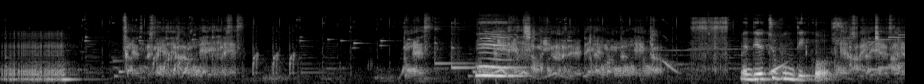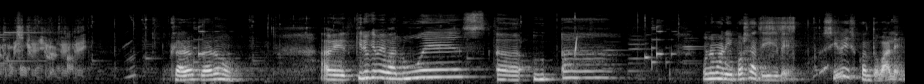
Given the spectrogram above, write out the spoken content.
Mm. Eh, 28 punticos. Claro, claro. A ver, quiero que me evalúes... ah, uh, ah, una mariposa tigre. Así veis cuánto vale.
